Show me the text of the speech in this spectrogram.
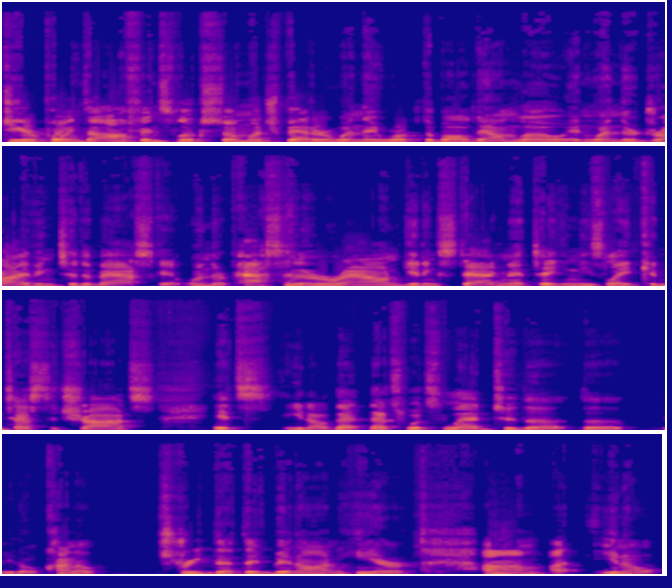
To your point, the offense looks so much better when they work the ball down low and when they're driving to the basket, when they're passing it around, getting stagnant, taking these late contested shots. It's you know that that's what's led to the the you know kind of streak that they've been on here. Um, you know,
